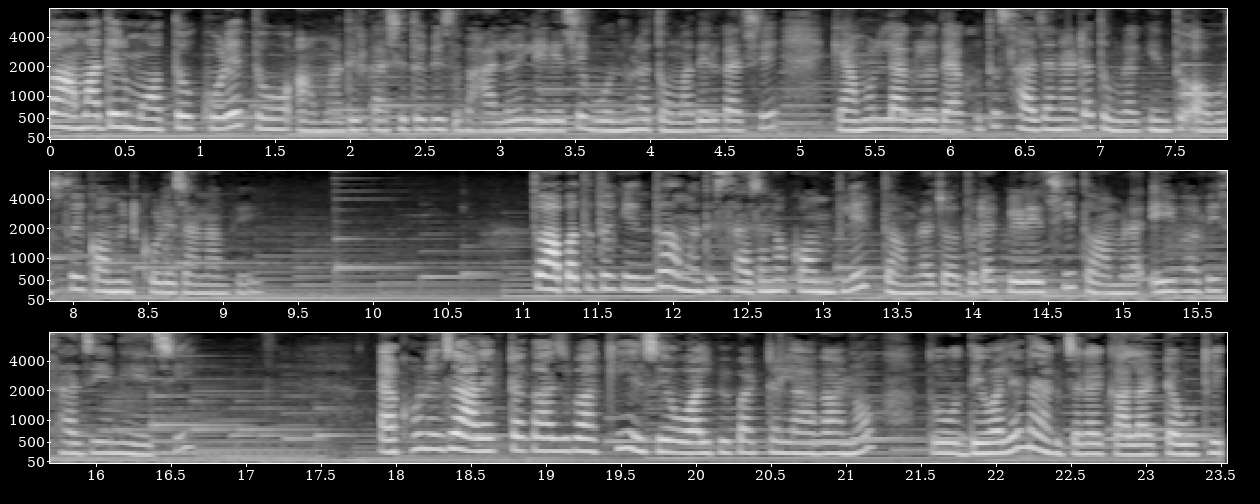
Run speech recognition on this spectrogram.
তো আমাদের মতো করে তো আমাদের কাছে তো বেশ ভালোই লেগেছে। বন্ধুরা, তোমাদের কাছে কেমন লাগল দেখো তো, সাজানাটা তোমরা কিন্তু অবশ্যই কমেন্ট করে জানাবে। তো আপাতত কিন্তু আমাদের সাজানো কমপ্লিট তো আমরা যতটা পেরেছি তো আমরা এইভাবেই সাজিয়ে নিয়েছি। এখন এই যে আরেকটা কাজ বাকি যে ওয়ালপেপারটা লাগানো, তো দেওয়ালে না এক জায়গায় কালারটা উঠে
